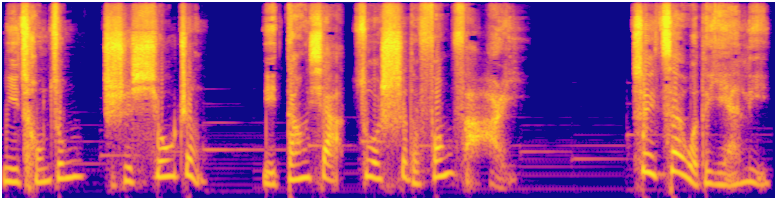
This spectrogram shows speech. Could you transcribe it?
你从中只是修正你当下做事的方法而已。所以在我的眼里，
